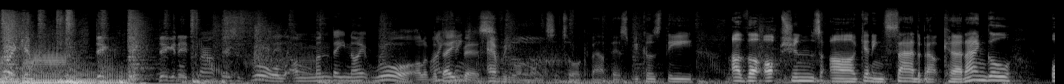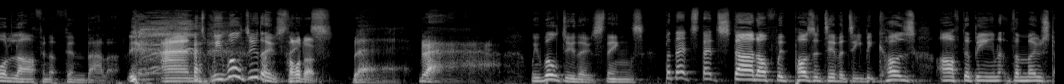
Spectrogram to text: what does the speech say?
Breaking. Dig, dig, diggity. About this brawl on Monday Night Raw, Oliver I think everyone wants to talk about this because the other options are getting sad about Kurt Angle or laughing at Finn Balor. and we will do those things. Hold on. Blah, blah. We will do those things, but let's let's start off with positivity because after being the most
